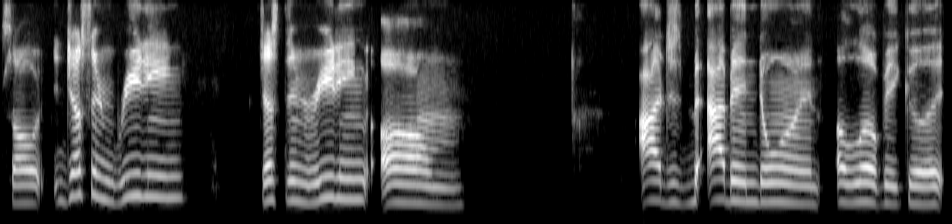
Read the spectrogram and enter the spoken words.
So just in reading, just in reading, um, I just I've been doing a little bit good.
